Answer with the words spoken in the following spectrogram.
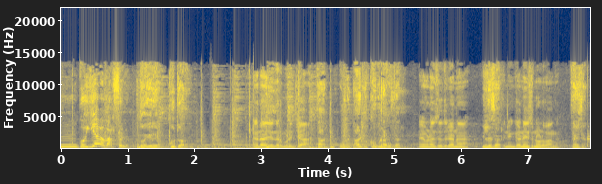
ம், கொய்யாவை வர சொல்லு. இதோ இரு கூட்டு வரேன் என்ன ராஜேந்தர் முடிஞ்சா? சார் உங்களை டாக்டர் கூப்பிடுறாங்க சார். நான் வேணா செத்துட்டானா? இல்ல சார். நீங்க கணேசனோட வாங்க. சரி சார்.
